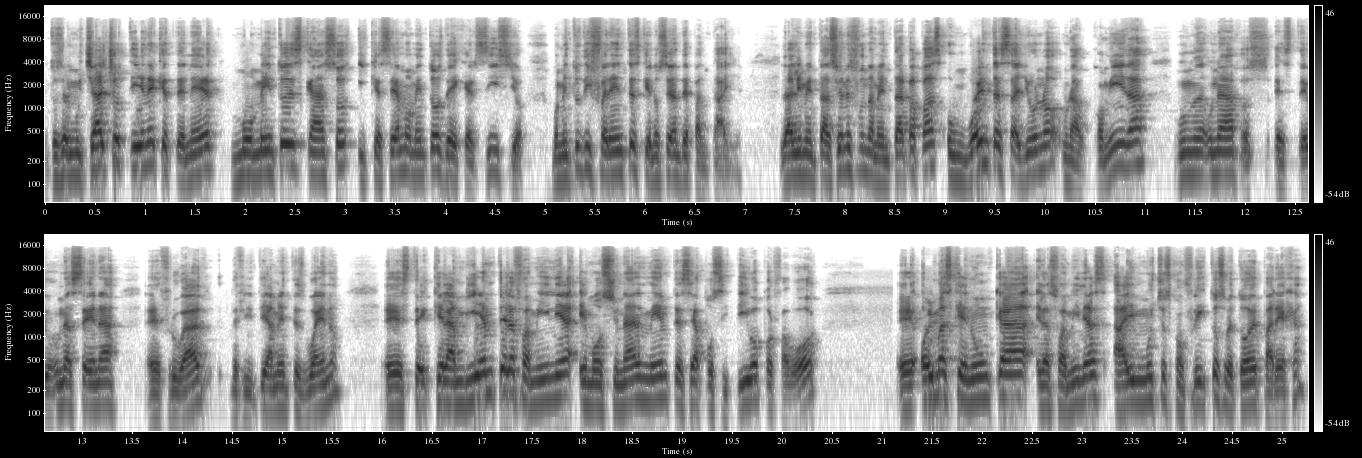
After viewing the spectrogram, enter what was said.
Entonces el muchacho tiene que tener momentos de descanso y que sean momentos de ejercicio, momentos diferentes que no sean de pantalla. La alimentación es fundamental, papás. Un buen desayuno, una comida, una, pues, este, una cena eh, frugal, definitivamente es bueno. Este, que el ambiente de la familia emocionalmente sea positivo, por favor. Eh, hoy más que nunca en las familias hay muchos conflictos, sobre todo de pareja.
